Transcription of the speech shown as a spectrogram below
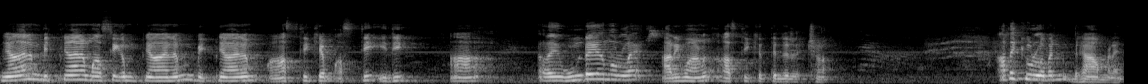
ജ്ഞാനം വിജ്ഞാനമാസ്തികം ജ്ഞാനം വിജ്ഞാനം ആസ്തിക്യം അസ്ഥി ഇതി അതായത് ഉണ്ട് എന്നുള്ള അറിവാണ് ആസ്തിക്യത്തിന്റെ ലക്ഷണം. അതൊക്കെയുള്ളവൻ ബ്രാഹ്മണൻ.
